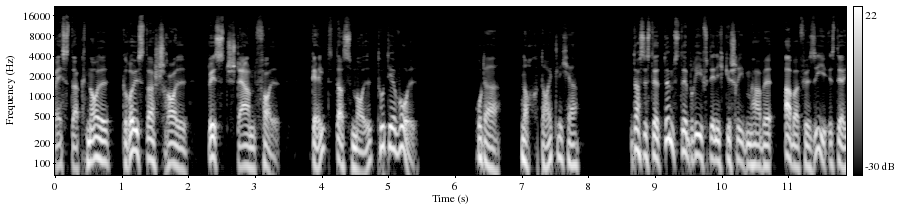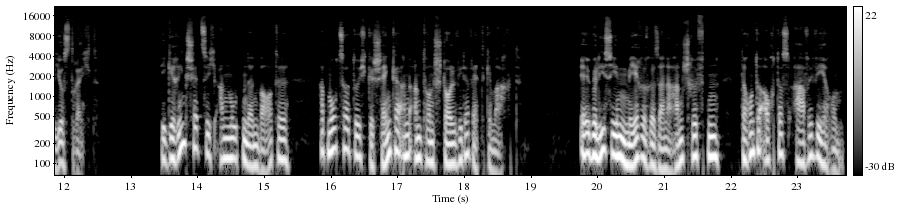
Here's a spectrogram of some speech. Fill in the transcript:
bester Knoll, größter Schroll, bist sternvoll. Geld das Moll tut dir wohl. Oder noch deutlicher. Das ist der dümmste Brief, den ich geschrieben habe, aber für Sie ist er just recht. Die geringschätzig anmutenden Worte hat Mozart durch Geschenke an Anton Stoll wieder wettgemacht. Er überließ ihm mehrere seiner Handschriften, darunter auch das Ave Verum.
